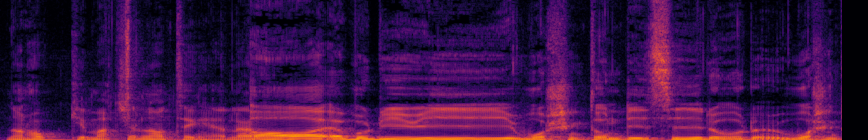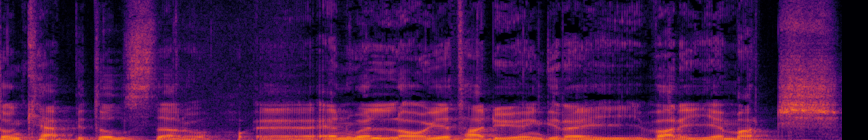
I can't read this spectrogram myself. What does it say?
någon hockeymatch eller någonting eller? Ja, jag bodde ju i Washington DC då, Washington Capitals där då. Eh, NHL-laget hade ju en grej varje match.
